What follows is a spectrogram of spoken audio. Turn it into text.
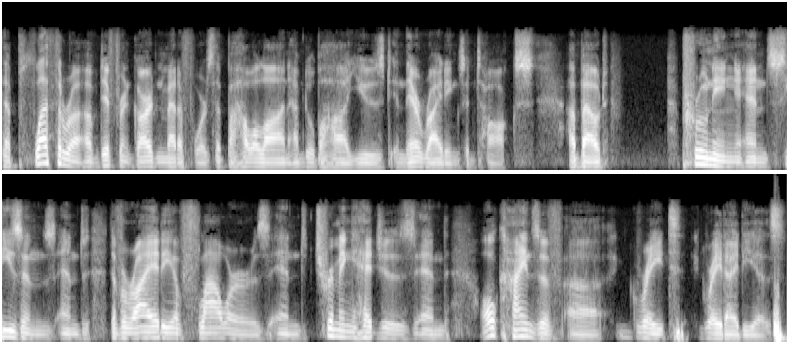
the plethora of different garden metaphors that Baha'u'llah and Abdul Baha used in their writings and talks about pruning and seasons and the variety of flowers and trimming hedges and all kinds of uh, great, great ideas.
